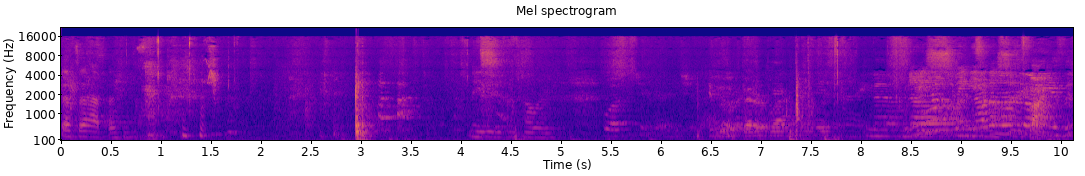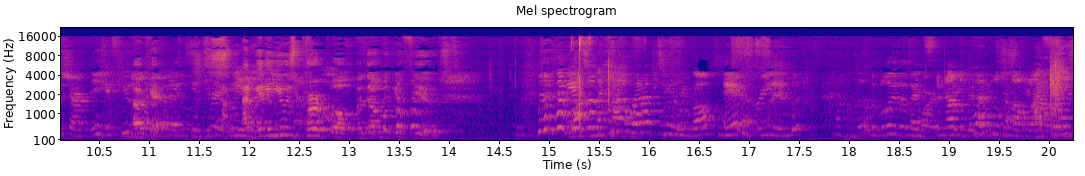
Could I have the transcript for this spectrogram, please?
That's what happens. Maybe different color. You have a better black and white. No. No. Swing Not unless you want to use the Sharpie. If you Okay. I'm gonna use purple, but don't be confused. We also blue went up too. And green. The blue doesn't work. But now the purple's not I feel like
